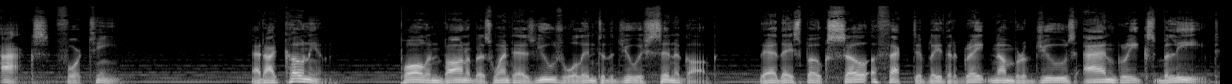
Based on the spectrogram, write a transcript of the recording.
Acts 14. At Iconium, Paul and Barnabas went as usual into the Jewish synagogue. There they spoke so effectively that a great number of Jews and Greeks believed.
